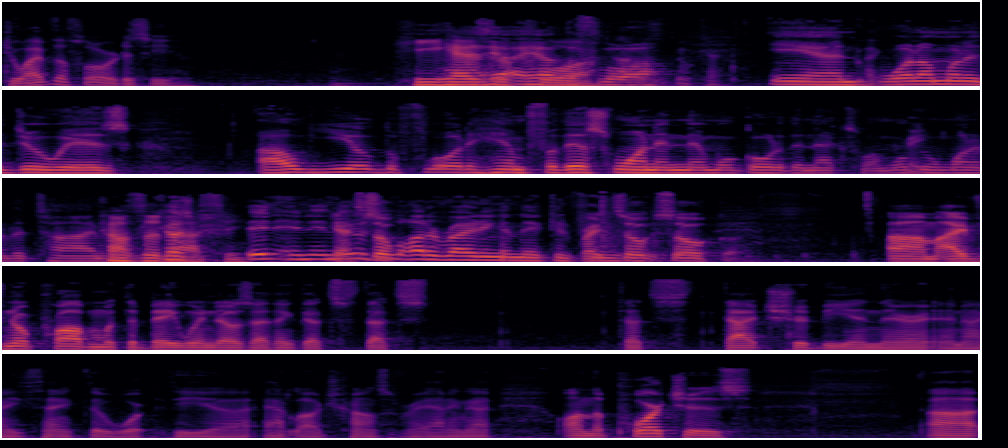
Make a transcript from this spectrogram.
do I have the floor, or does he? He has the I have the floor. floor. Okay. And what I'm gonna do is, I'll yield the floor to him for this one, and then we'll go to the next one. We'll do Great. them one at a time. Councilor Because- Darcy. And, and Yeah, there's a so- lot of writing in there confusing. Right, so- so- Um, I have no problem with the bay windows. I think that's, that's, that's, that should be in there, and I thank the, wor- the, uh, at-large council for adding that. On the porches, uh,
